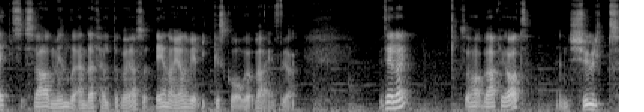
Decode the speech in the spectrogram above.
ett sverd mindre enn det feltet på øya, så en av øyene vil ikke score hver eneste gang. I tillegg så har hver pirat en skjult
